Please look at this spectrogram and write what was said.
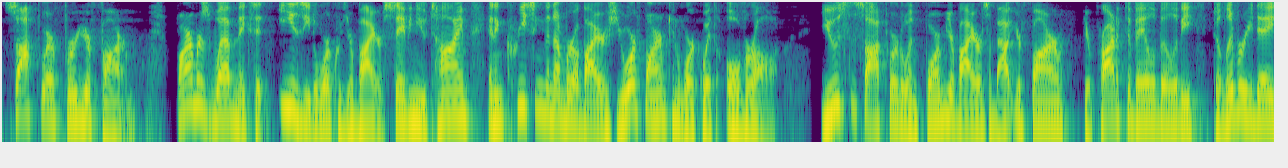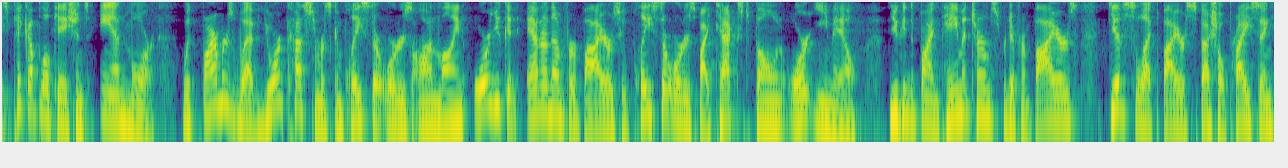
software for your farm. Farmers Web makes it easy to work with your buyers, saving you time and increasing the number of buyers your farm can work with overall. Use the software to inform your buyers about your farm, your product availability, delivery days, pickup locations, and more. With Farmers Web, your customers can place their orders online, or you can enter them for buyers who place their orders by text, phone, or email. You can define payment terms for different buyers, give select buyers special pricing,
